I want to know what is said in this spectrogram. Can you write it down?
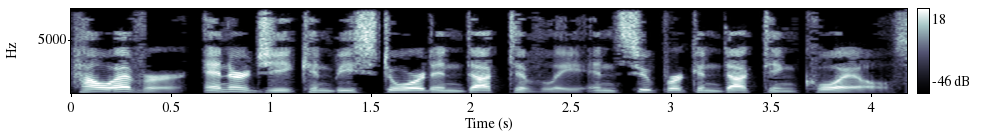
However, energy can be stored inductively in superconducting coils.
